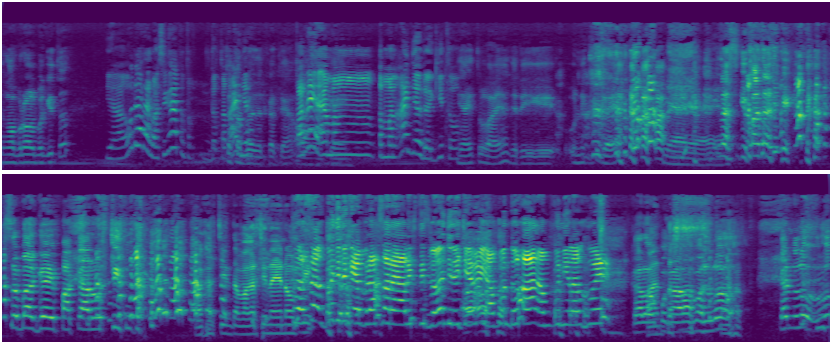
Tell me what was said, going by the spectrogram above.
ngobrol begitu, ya udah relasinya tetap dekat tetap aja deket ya. karena Oh, ya oke. emang teman aja udah gitu Ya itulah ya, jadi unik juga ya. Iya iya iya. Nas gimana nih? Sebagai pakar cinta. Pakar cinta pakar cinta yang Novi. berasa gue jadi kayak berasa realistis banget jadi cewek ya ampun Tuhan ampunilah gue Kalau pengalaman lo kan lu lu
